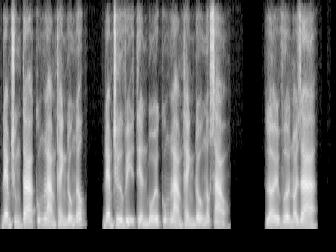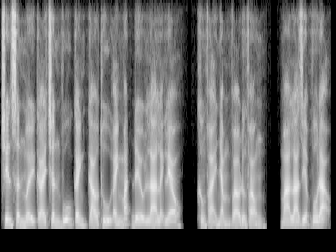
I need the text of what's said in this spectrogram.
Đem chúng ta cũng làm thành đồ ngốc, đem chư vị tiền bối cũng làm thành đồ ngốc sao. Lời vừa nói ra, trên sân mấy cái chân vũ cảnh cao thủ ánh mắt đều là lạnh lẽo, không phải nhằm vào đường phong, mà là diệp vô đạo.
